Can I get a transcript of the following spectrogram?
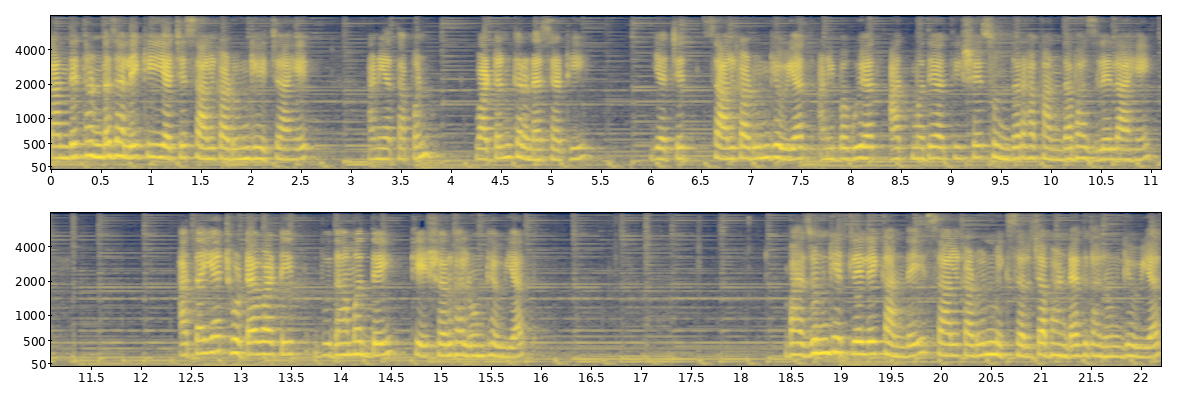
कांदे थंड झाले की याचे साल काढून घ्यायचे आहेत. आणि आता आपण वाटण करण्यासाठी याचे साल काढून घेऊयात आणि बघूयात आतमध्ये अतिशय सुंदर हा कांदा भाजलेला आहे. आता या छोट्या वाटीत दुधामध्ये केशर घालून ठेवूयात. भाजून घेतलेले कांदे साल काढून मिक्सरच्या भांड्यात घालून घेऊयात.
